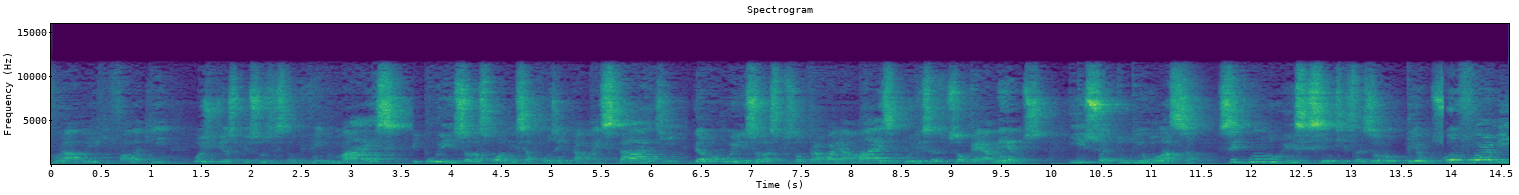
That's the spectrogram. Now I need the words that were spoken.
furado aí que fala que hoje em dia as pessoas estão vivendo mais e por isso elas podem se aposentar mais tarde, então por isso elas precisam trabalhar mais e por isso elas precisam ganhar menos? Isso é tudo enrolação. Segundo esses cientistas europeus, conforme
